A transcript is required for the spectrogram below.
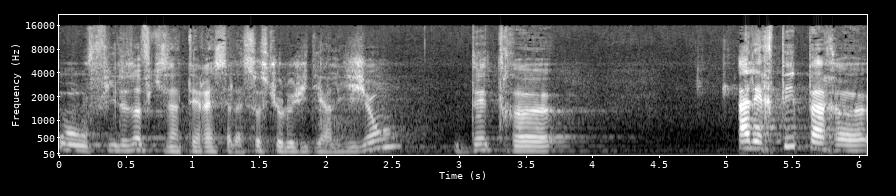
aux philosophes qui s'intéressent à la sociologie des religions d'être euh, alertés par euh,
